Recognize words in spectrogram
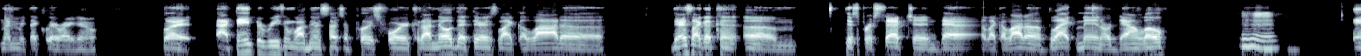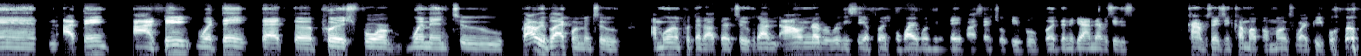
let me make that clear right now. But I think the reason why there's such a push for it because I know that there's like a lot of there's like a um this perception that like a lot of black men are down low Mm-hmm. and I think I think would think that the push for women to probably black women too. I'm going to put that out there too because I, I don't never really see a push for white women to date bisexual people. But then again, I never see this conversation come up amongst white people.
